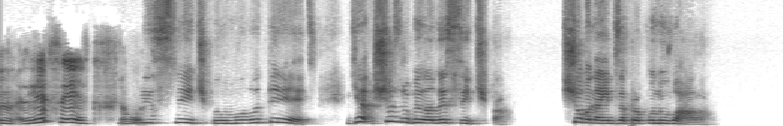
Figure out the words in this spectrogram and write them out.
м, лисицю. Лисичкою, молодець. Я, що зробила лисичка? Що вона їм запропонувала? А, Что мы предложили?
